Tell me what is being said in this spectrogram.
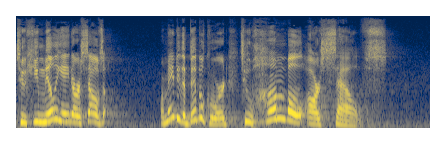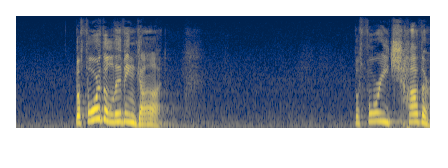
to humiliate ourselves, or maybe the biblical word, to humble ourselves before the living God before each other.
